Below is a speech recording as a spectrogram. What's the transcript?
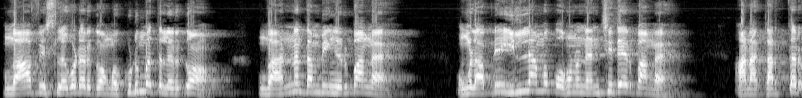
உங்கள் ஆஃபீஸில் கூட இருக்கும் உங்கள் குடும்பத்தில் இருக்கும். உங்கள் அண்ணன் தம்பிங்க இருப்பாங்க. உங்களை அப்படியே இல்லாமல் போகணும்னு நினச்சிட்டே இருப்பாங்க. ஆனால் கர்த்தர்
